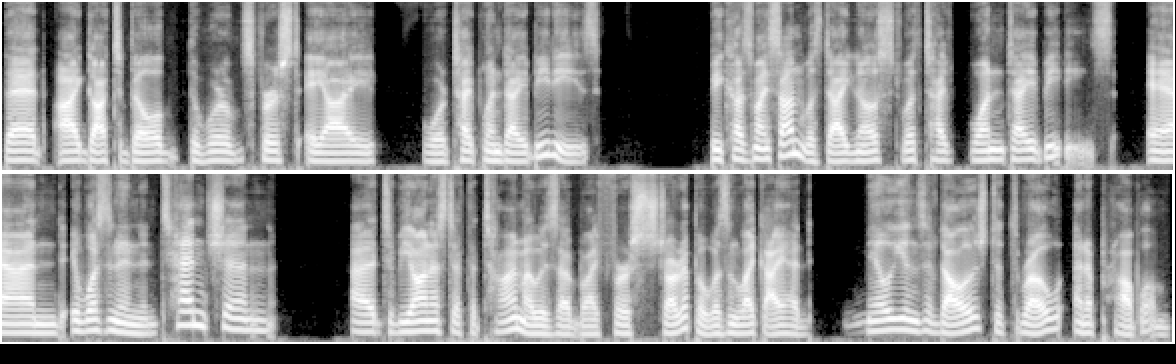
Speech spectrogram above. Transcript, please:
that I got to build the world's first AI for type 1 diabetes because my son was diagnosed with type 1 diabetes. And it wasn't an intention. Uh, to be honest, at the time I was at my first startup, it wasn't like I had millions of dollars to throw at a problem.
